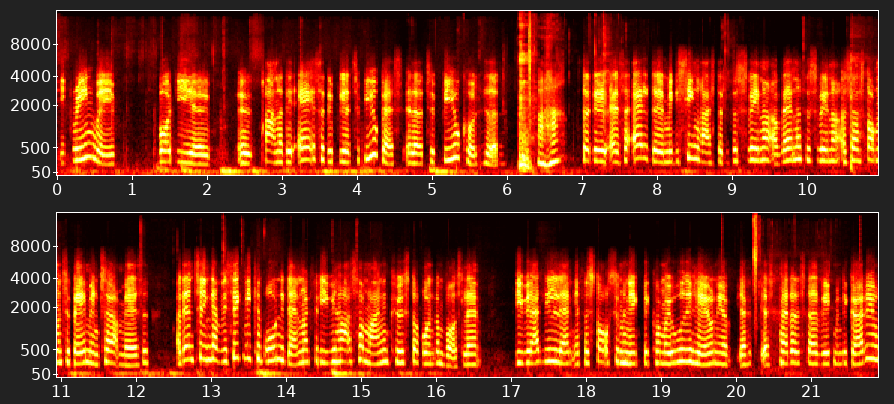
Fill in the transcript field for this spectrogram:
i Greenwave, hvor de øh, øh, brænder det af, så det bliver til biogas, eller til biokul hedder det. Aha. Så det altså alt øh, medicinrester, det forsvinder, og vandet forsvinder, og så står man tilbage med en tør masse. Og den tænker jeg, hvis ikke vi kan bruge den i Danmark, fordi vi har så mange kyster rundt om vores land, fordi vi er et lille land. Jeg forstår simpelthen ikke, det kommer jo ud i haven. Jeg, jeg, jeg fatter det stadigvæk, men det gør det jo,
